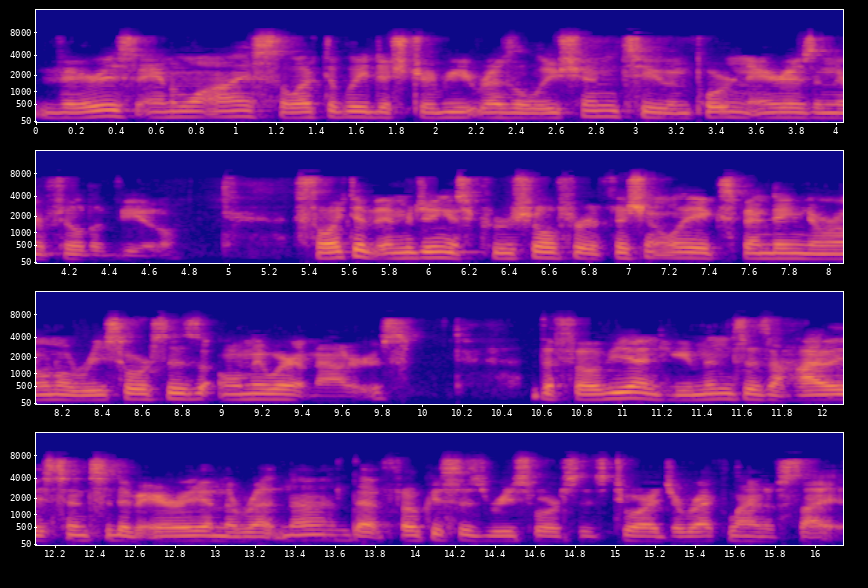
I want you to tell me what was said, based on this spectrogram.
Various animal eyes selectively distribute resolution to important areas in their field of view. Selective imaging is crucial for efficiently expending neuronal resources only where it matters. The fovea in humans is a highly sensitive area in the retina that focuses resources to our direct line of sight.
